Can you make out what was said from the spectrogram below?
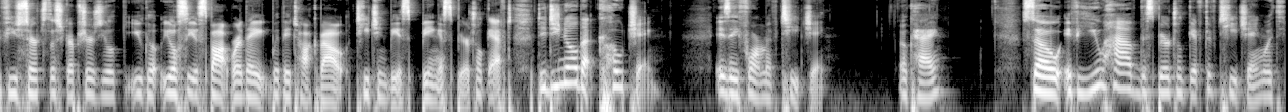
if you search the scriptures, you'll you go, you'll see a spot where they where they talk about teaching being a spiritual gift. Did you know that coaching is a form of teaching? Okay. So if you have the spiritual gift of teaching, with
